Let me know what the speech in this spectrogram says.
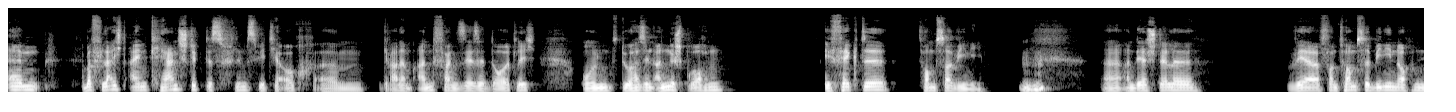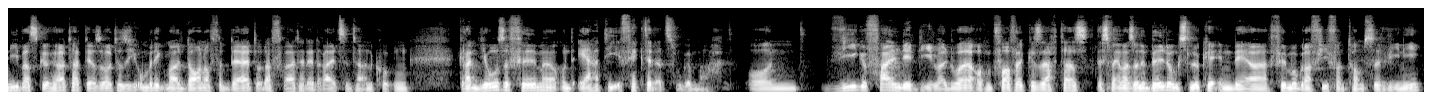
ähm, aber vielleicht ein Kernstück des Films wird ja auch ähm, gerade am Anfang sehr, sehr deutlich. Und du hast ihn angesprochen. Effekte Tom Savini. Mhm. Äh, an der Stelle, wer von Tom Savini noch nie was gehört hat, der sollte sich unbedingt mal Dawn of the Dead oder Freitag der 13. angucken. Grandiose Filme und er hat die Effekte dazu gemacht. Und wie gefallen dir die? Weil du ja auch im Vorfeld gesagt hast, das war immer so eine Bildungslücke in der Filmografie von Tom Savini.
